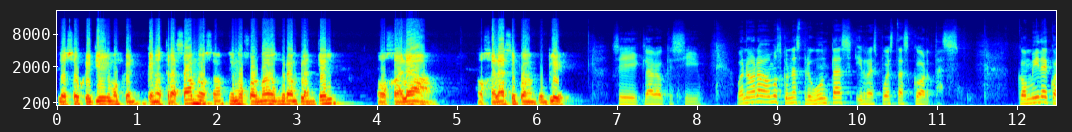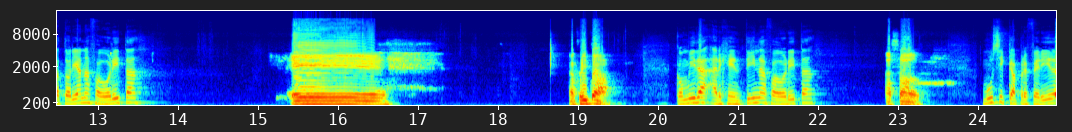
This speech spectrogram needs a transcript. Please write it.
los objetivos que, nos trazamos. Hemos formado un gran plantel. Ojalá, ojalá se puedan cumplir. Sí, claro que sí. Bueno, ahora vamos con unas preguntas y respuestas cortas. ¿Comida ecuatoriana favorita? Eh, la frita. ¿Comida argentina favorita? Asado. Música preferida.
